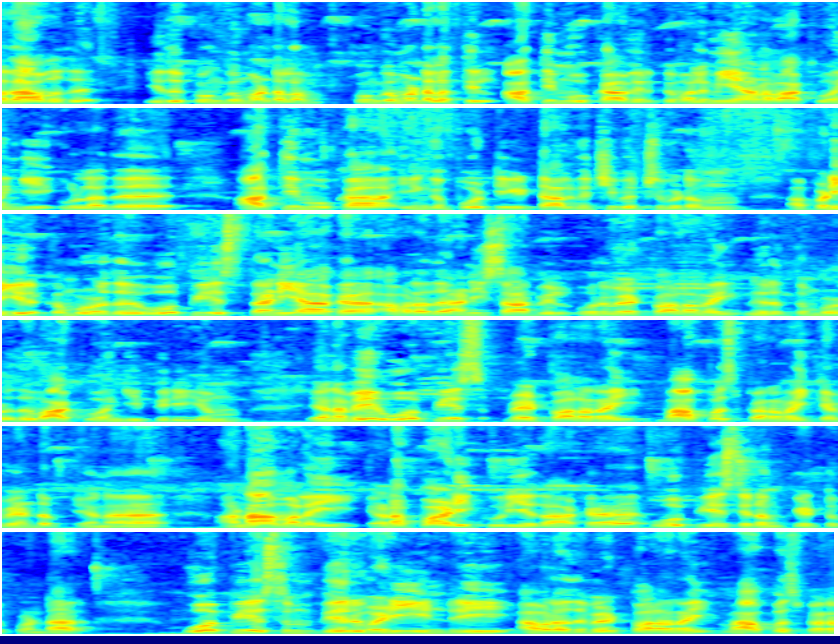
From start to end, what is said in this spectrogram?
அதாவது இது கொங்கு மண்டலம். கொங்கு மண்டலத்தில் அதிமுகவிற்கு வலிமையான வாக்கு வங்கி உள்ளது. அதிமுக இங்கு போட்டியிட்டால் வெற்றி பெற்றுவிடும். அப்படி இருக்கும்பொழுது ஓபிஎஸ் தனியாக அவரது அணி சார்பில் ஒரு வேட்பாளரை நிறுத்தும் பொழுது வாக்கு வங்கி பிரியும். எனவே ஓபிஎஸ் வேட்பாளரை வாபஸ் பெற வைக்க வேண்டும் என அண்ணாமலை எடப்பாடி கூறியதாக ஓபிஎஸ்ஸிடம் கேட்டுக்கொண்டார். ஓபிஎஸும் வேறு வழியின்றி அவரது வேட்பாளரை வாபஸ் பெற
